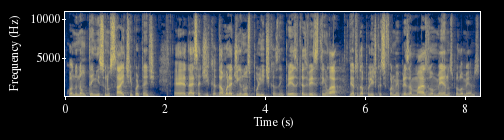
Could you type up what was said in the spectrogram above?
quando não tem isso no site, é importante é, dar essa dica, dá uma olhadinha nas políticas da empresa, que às vezes tem lá dentro da política, se for uma empresa mais ou menos, pelo menos,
